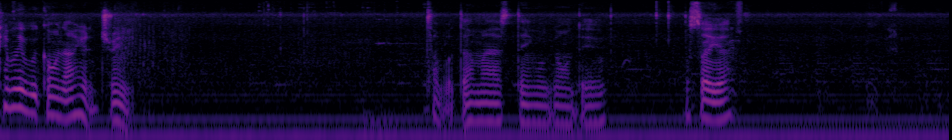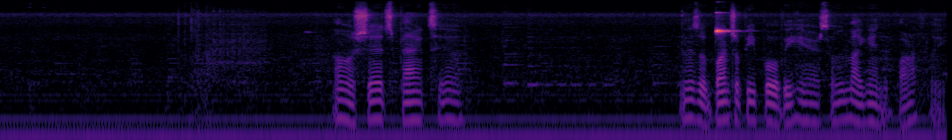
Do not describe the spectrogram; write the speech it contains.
Can't believe we're going out here to drink. Talk about dumbass thing we're gonna do. What's up, yeah? Oh shit, it's back too. And there's a bunch of people over here, so we might get in the bar fight.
